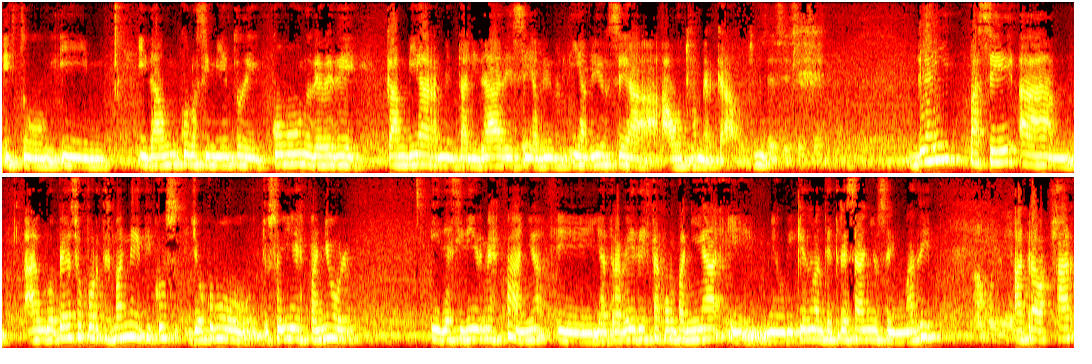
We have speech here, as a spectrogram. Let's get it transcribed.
esto y, y da un conocimiento de cómo uno debe de cambiar mentalidades y, abrir, y abrirse a, a otros mercados. De ahí pasé a, a Europeos Soportes Magnéticos. Yo como yo soy español, y decidí irme a España eh, y a través de esta compañía eh, me ubiqué durante tres años en Madrid Ah, a trabajar,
